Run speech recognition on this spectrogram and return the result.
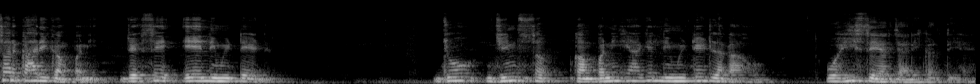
सरकारी कंपनी, जैसे ए लिमिटेड जो जिन सब कंपनी के आगे लिमिटेड लगा हो, वही शेयर जारी करती है।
